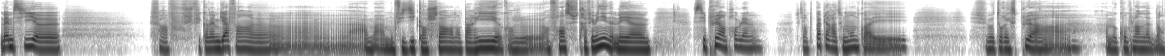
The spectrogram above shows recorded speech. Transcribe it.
Même si, euh, je fais quand même gaffe hein, euh, à, mon physique quand je sors dans Paris, quand je, en France, je suis très féminine, mais c'est plus un problème. Je dis, on peut pas plaire à tout le monde, quoi, et je m'autorise plus à, à me complaindre là-dedans,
